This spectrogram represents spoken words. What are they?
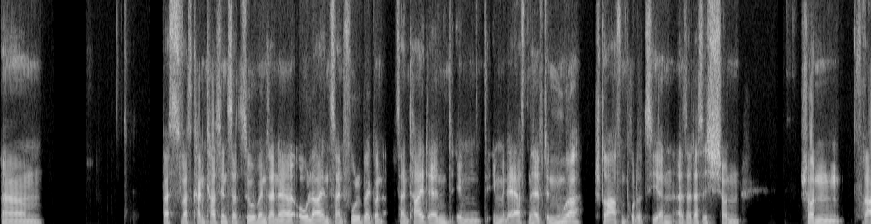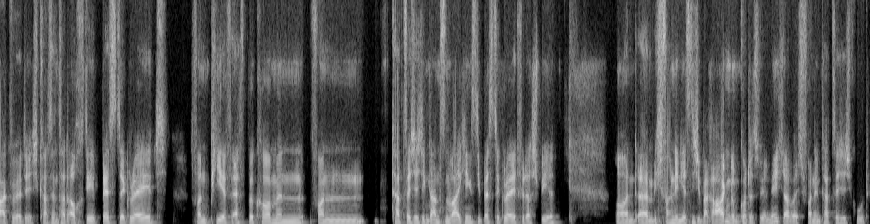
Ähm, was, was kann Cousins dazu, wenn seine O-Line, sein Fullback und sein Tight End im, im, in der ersten Hälfte nur Strafen produzieren? Also das ist schon, schon fragwürdig. Cousins hat auch die beste Grade von PFF bekommen, von tatsächlich den ganzen Vikings die beste Grade für das Spiel. Und ähm, ich fand ihn jetzt nicht überragend, um Gottes Willen nicht, aber ich fand ihn tatsächlich gut.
